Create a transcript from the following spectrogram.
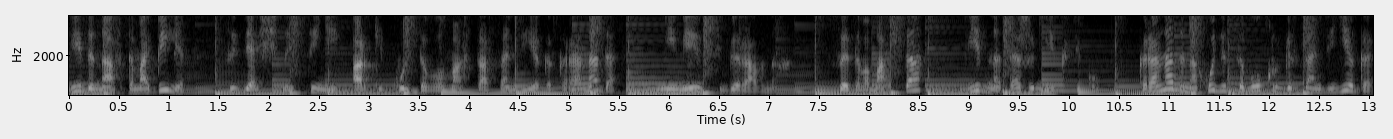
Виды на автомобиле с изящной синей арки культового моста Сан-Диего Коронадо не имеют себе равных. С этого моста видно даже Мексику. Коронадо находится в округе Сан-Диего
